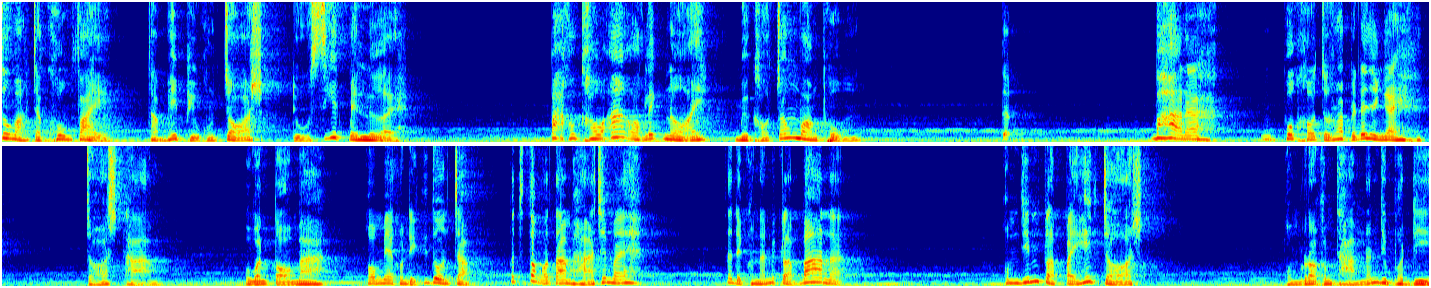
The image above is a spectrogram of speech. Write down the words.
สว่างจากโคมไฟทำให้ผิวของจอร์จดูซีดไปเลย ปากของเขาอ้าออกเล็กน้อย เมื่อเขาจ้องมองผมบ้านะ พวกเขาจะรอดไปได้ยังไง จอร์จถามพอวันต่อมาพ่อแม่คนเด็กที่โดนจับก็จะต้องเอาตามหาใช่ไหม ถ้าเด็กคนนั้นไม่กลับบ้านน่ะ ผมยิ้มกลับไปให้จอร์จ ผมรอคำถามนั้นอยู่พอดี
